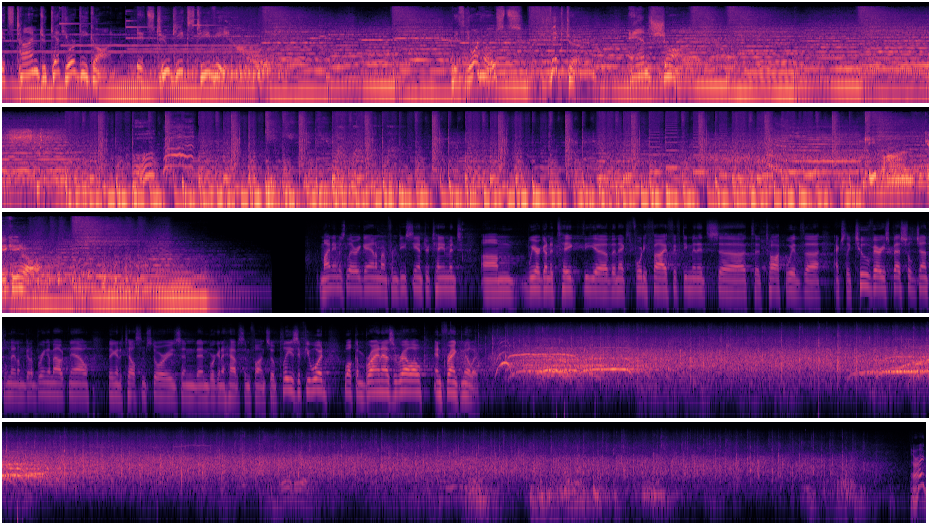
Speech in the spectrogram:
It's time to get your geek on. It's Two Geeks TV. With your hosts, Victor and Sean. Keep on geeking on. My name is Larry Ganem. I'm from DC Entertainment. Um, we are going to take the, uh, the next 45, 50 minutes uh, to talk with uh, actually two very special gentlemen. I'm going to bring them out now. They're going to tell some stories, and, and we're going to have some fun. So please, if you would, welcome Brian Azzarello and Frank Miller.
